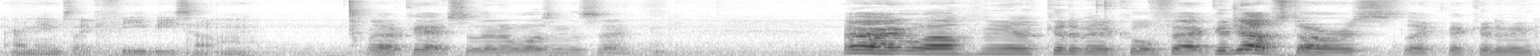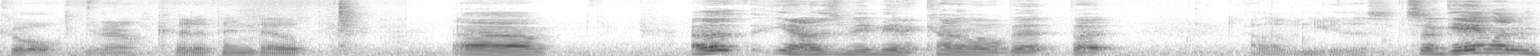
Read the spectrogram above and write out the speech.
Her name's like Phoebe something. Okay, so then it wasn't the same. All right. Well, you know, could have been a cool fact. Good job, Star Wars. Like that could have been cool. You know. Could have been dope. Um, I, you know, this is me being a cunt a little bit, but I love when you do this. so Galen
